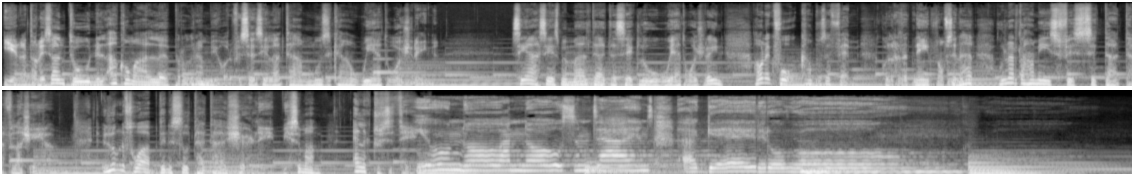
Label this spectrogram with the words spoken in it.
Jiena Tony Santu nilqakom għal programm ieħor fis-sensiela ta' Mużika 21. Sija ħsies minn Malta ta' seklu 21 hawnhekk fuq Campus FM kull ħadd tnejn f'nofsinhar u nhar ta' ħamis fis-sitta ta' flaxija. Illum niftħuha b'din is-silta ta' Shirley jisimha Electricity. You know I know sometimes I get it all wrong.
